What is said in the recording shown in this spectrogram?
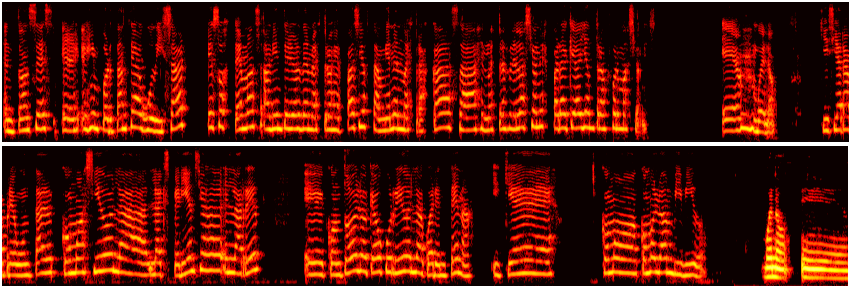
Entonces eh, es importante agudizar esos temas al interior de nuestros espacios, también en nuestras casas, en nuestras relaciones, para que hayan transformaciones. Eh, bueno, quisiera preguntar cómo ha sido la, la experiencia en la red eh, con todo lo que ha ocurrido en la cuarentena y qué, cómo, cómo lo han vivido. Bueno, eh,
